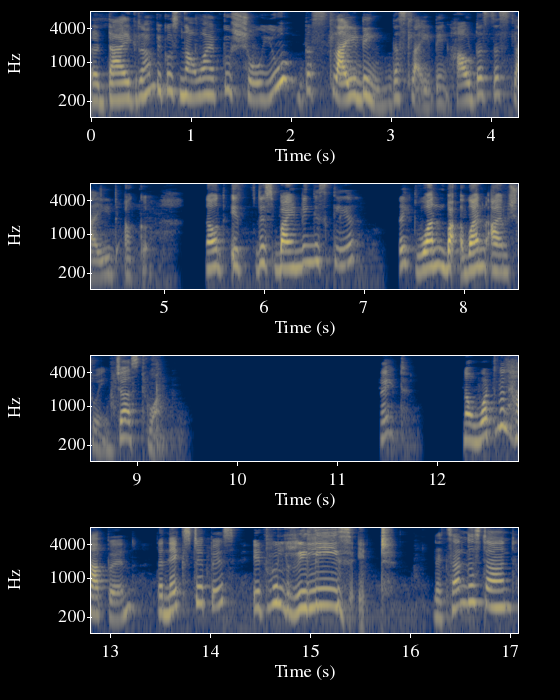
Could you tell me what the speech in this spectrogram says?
uh, diagram because now i have to show you the sliding the sliding. How does the slide occur? Now if this binding is clear right? One one i'm showing just one. Right? Now what will happen? The next step is it will release it. Let's understand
